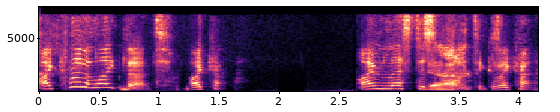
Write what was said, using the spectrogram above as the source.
I kind of like that. I ca- I'm less disappointed because I can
